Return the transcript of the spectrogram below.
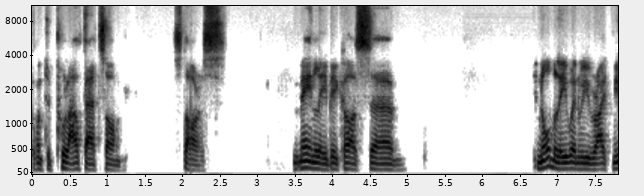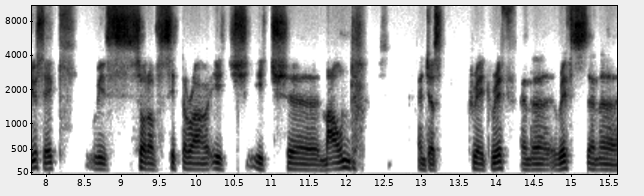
want to pull out that song, "Stars," mainly because um, normally when we write music, we sort of sit around each each uh, mound, and just create riff and uh, riffs and uh,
